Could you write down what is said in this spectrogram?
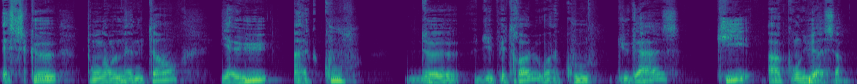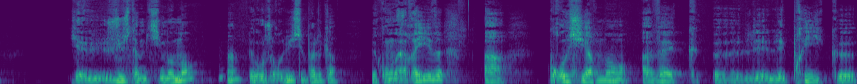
Est-ce que, pendant le même temps, il y a eu un coût de, du pétrole ou un coût du gaz qui a conduit à ça Il y a eu juste un petit moment, hein, mais aujourd'hui, c'est pas le cas. C'est qu'on arrive à grossièrement avec euh, les, prix que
